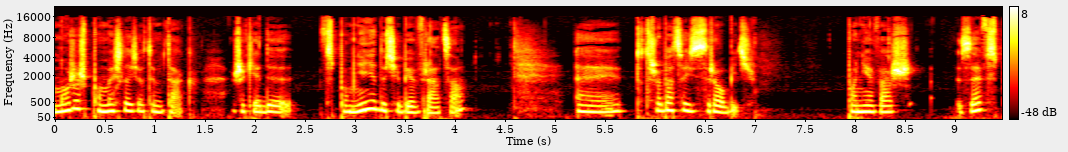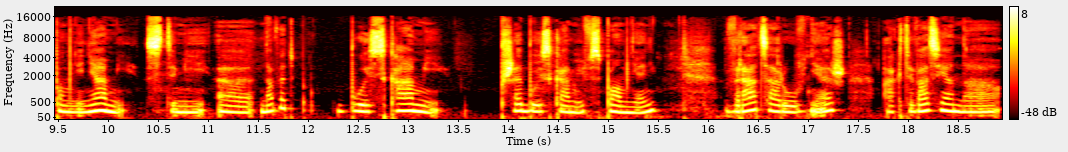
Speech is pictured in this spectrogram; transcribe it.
Możesz pomyśleć o tym tak, że kiedy wspomnienie do ciebie wraca, e, to trzeba coś zrobić, ponieważ ze wspomnieniami, z tymi e, nawet błyskami, przebłyskami wspomnień, wraca również aktywacja na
